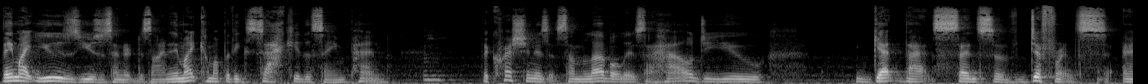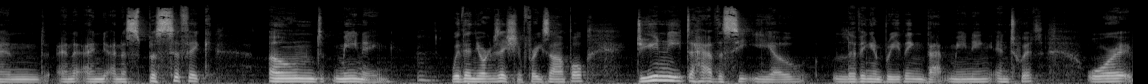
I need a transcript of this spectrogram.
they might use user centered design and they might come up with exactly the same pen. Mm-hmm. The question is at some level is how do you get that sense of difference and, and, and, and a specific owned meaning mm-hmm. within the organization? For example, do you need to have the CEO living and breathing that meaning into it? Or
